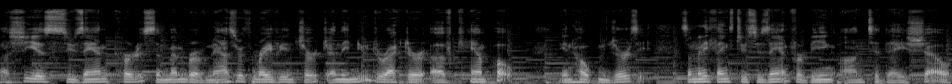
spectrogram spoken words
Uh, she is Suzanne Curtis, a member of Nazareth Moravian Church and the new director of Camp Hope in Hope, New Jersey. So many thanks to Suzanne for being on today's show.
